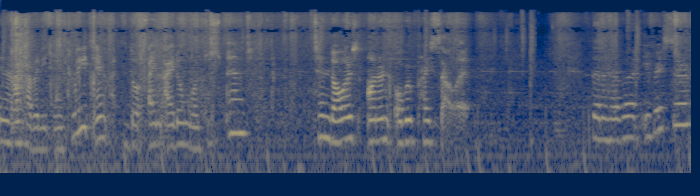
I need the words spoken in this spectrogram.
and I don't have anything to eat and, and I don't want to spend $10 on an overpriced salad. Then I have an eraser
